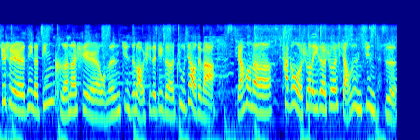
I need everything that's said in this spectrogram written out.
就是那个丁和呢，是我们俊子老师的这个助教，对吧？然后呢，他跟我说了一个，说想问俊子，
